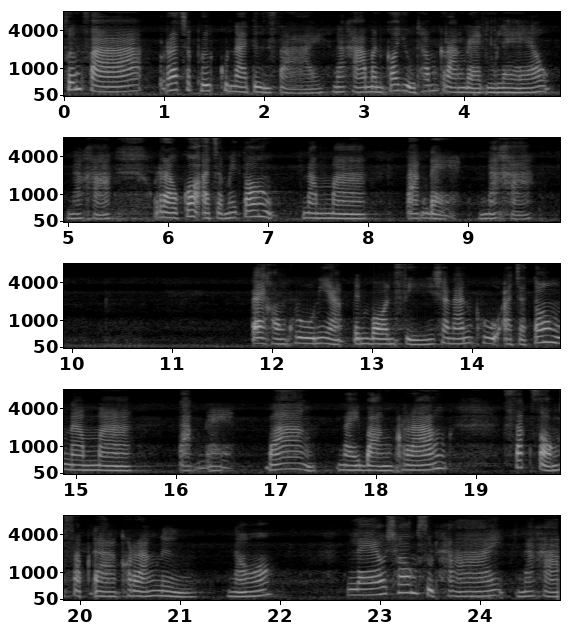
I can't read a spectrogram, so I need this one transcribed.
เฟื่องฟ้าราชพฤกษ์คุณนายตื่นสายนะคะ มันก็อยู่ท่ามกลางแดดอยู่แล้วนะคะ เราก็อาจจะไม่ต้องนำมาตากแดดนะคะ แต่ของครูเนี่ยเป็นบอลสีฉะนั้นครูอาจจะต้องนำมาตากแดดบ้างในบางครั้ง สักสองสัปดาห์ครั้งหนึ่งเนาะแล้วช่องสุดท้ายนะคะ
